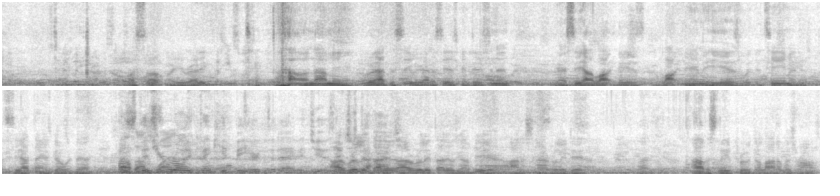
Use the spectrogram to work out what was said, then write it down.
What's up? Are you ready? I don't know. I mean, we'll have to see. We got to see his conditioning. We got to see how locked he is, locked in he is with the team, and see how things go with that. Pounce, did you really think he'd be here today? Did you? I really thought hunch? I really thought he was going to be here. Honestly, I really did. But obviously, he proved a lot of us wrong.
